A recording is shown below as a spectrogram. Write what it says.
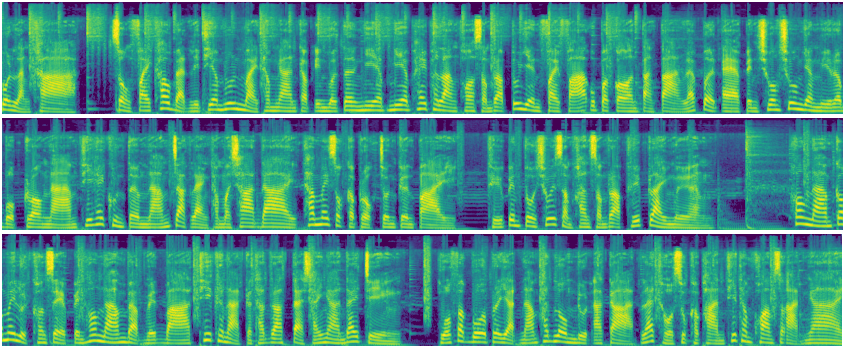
บนหลังคา ส่งไฟเข้าแบตลิเธียมรุ่นใหม่ทำงานกับอินเวอร์เตอร์เงียบเงียบให้พลังพอสำหรับตู้เย็นไฟฟ้าอุปกรณ์ต่างๆ และเปิดแอร์เป็นช่วงๆ ยังมีระบบกรองน้ำที่ให้คุณเติมน้ำจากแหล่งธรรมชาติได้ ถ้าไม่สกปรกจนเกินไป ถือเป็นตัวช่วยสำคัญสำหรับทริปไกลเมือง ห้องน้ำก็ไม่หลุดคอนเซปต์เป็นห้องน้ำแบบเวทบาร์ที่ขนาดกระทัดรัดแต่ใช้งานได้จริง หัวฝักบัวประหยัดน้ำพัดลมดูดอากาศ และโถสุขภัณฑ์ที่ทำความสะอาดง่าย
